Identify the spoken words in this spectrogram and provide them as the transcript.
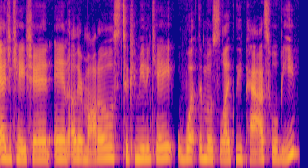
education and other models to communicate what the most likely paths will be.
